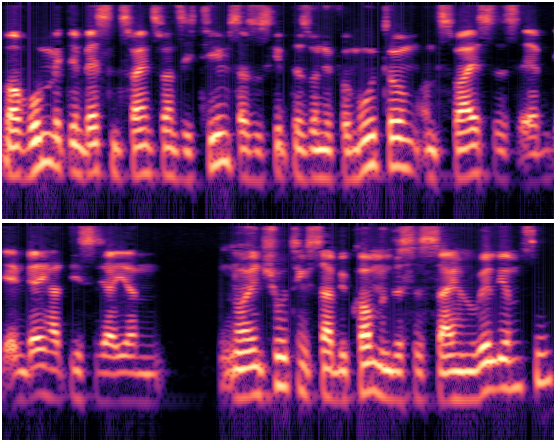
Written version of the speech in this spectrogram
warum mit den besten 22 Teams? Also es gibt da so eine Vermutung, und zwar ist es, äh, die NBA hat dieses Jahr ihren neuen Shootingstar bekommen, und das ist Zion Williamson.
